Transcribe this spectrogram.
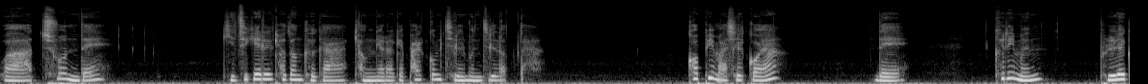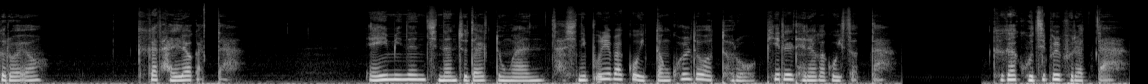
와, 추운데? 기지개를 켜던 그가 격렬하게 팔꿈치를 문질렀다. 커피 마실 거야? 네. 크림은? 블랙으로요. 그가 달려갔다. 에이미는 지난 두 달 동안 자신이 뿌리박고 있던 콜드워터로 피를 데려가고 있었다. 그가 고집을 부렸다.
